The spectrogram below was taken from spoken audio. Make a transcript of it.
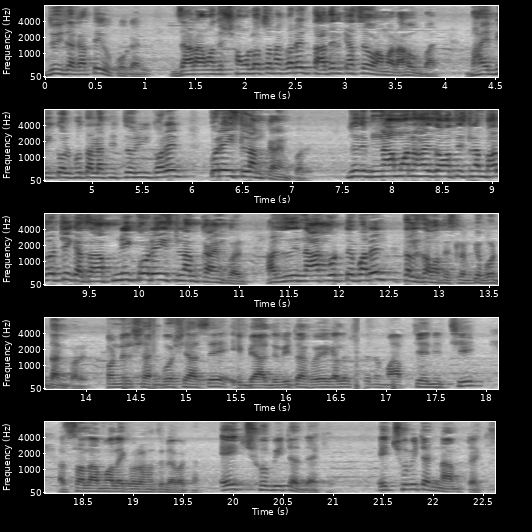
দুই জায়গাতেই উপকারী। যারা আমাদের সমালোচনা করেন, তাদের কাছেও আমার আহ্বান। ভাই, বিকল্প তাহলে আপনি তৈরি করেন, করে ইসলাম কায়েম করেন। যদি না মনে হয় জামাত ইসলাম ভালো, ঠিক আছে, আপনি করে ইসলাম কায়েম করেন। আর যদি না করতে পারেন, তাহলে জামাত ইসলামকে ভোট দান করেন। কর্নেল সাহেব বসে আছে, এই বেয়াদবিটা হয়ে গেল, সেজন্য মাপ চেয়ে নিচ্ছি। আসসালামু আলাইকুম রহমতুল্লাহ বরকাত এই ছবিটা দেখে এই ছবিটার নামটা কি?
